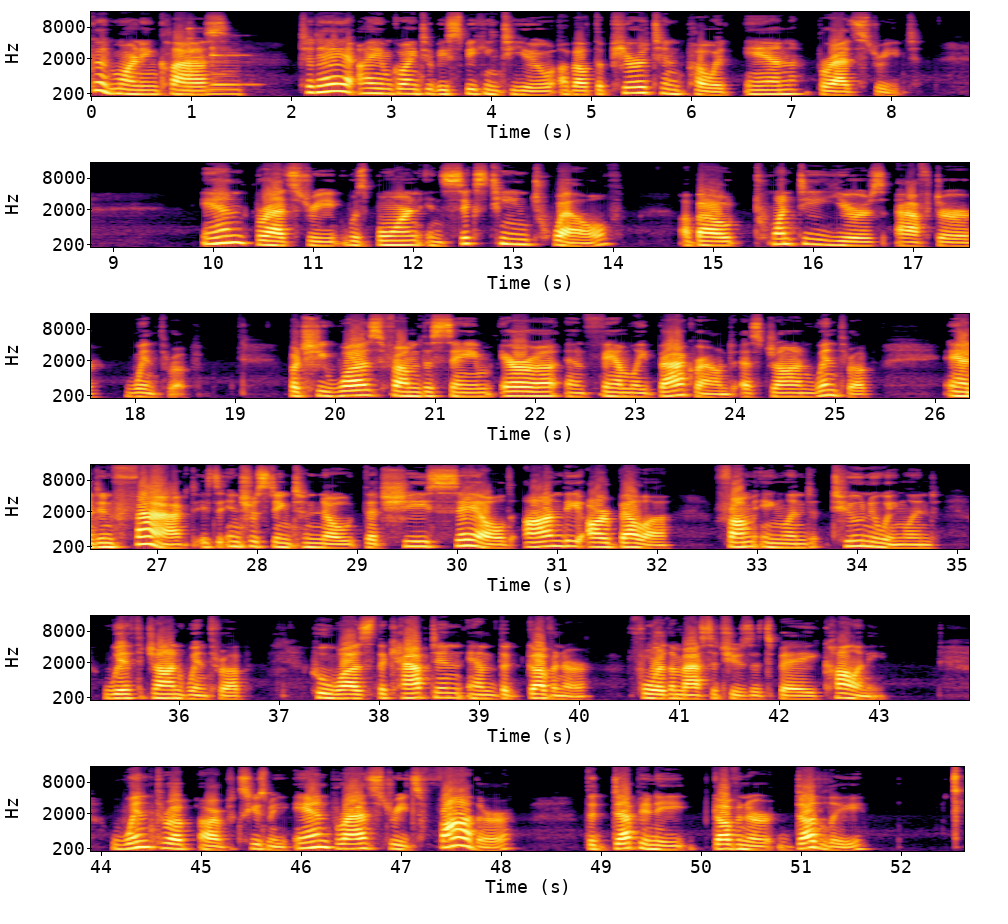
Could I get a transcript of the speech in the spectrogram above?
Good morning, class. Today I am going to be speaking to you about the Puritan poet Anne Bradstreet. Anne Bradstreet was born in 1612, about 20 years after Winthrop. But she was from the same era and family background as John Winthrop and in fact, it's interesting to note that she sailed on the Arbella from England to New England with John Winthrop, who was the captain and the governor for the Massachusetts Bay Colony. Winthrop, uh, excuse me, Anne Bradstreet's father, the deputy governor Dudley,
